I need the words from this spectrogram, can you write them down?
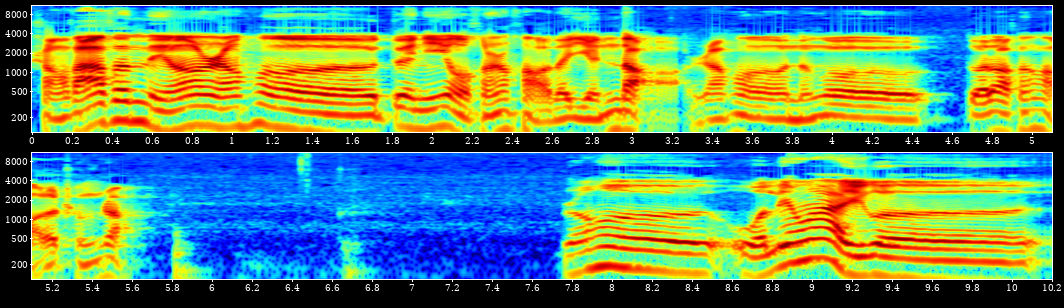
赏罚分明，然后对你有很好的引导，然后能够得到很好的成长。然后我另外一个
